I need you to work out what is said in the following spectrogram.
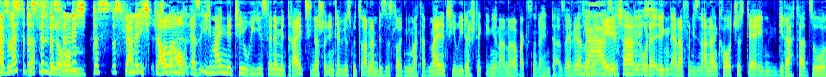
Also ist- weißt du, das, finde das finde ich, das, das Ja, finde aber ich, ich glaube auch, also ich meine Theorie ist, wenn er mit 13 da schon Interviews mit so anderen Businessleuten gemacht hat, meine Theorie, da steckt irgendein anderer Erwachsener dahinter. Also entweder seine Ja, Eltern oder irgendeiner von diesen anderen Coaches, der eben gedacht hat, so,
